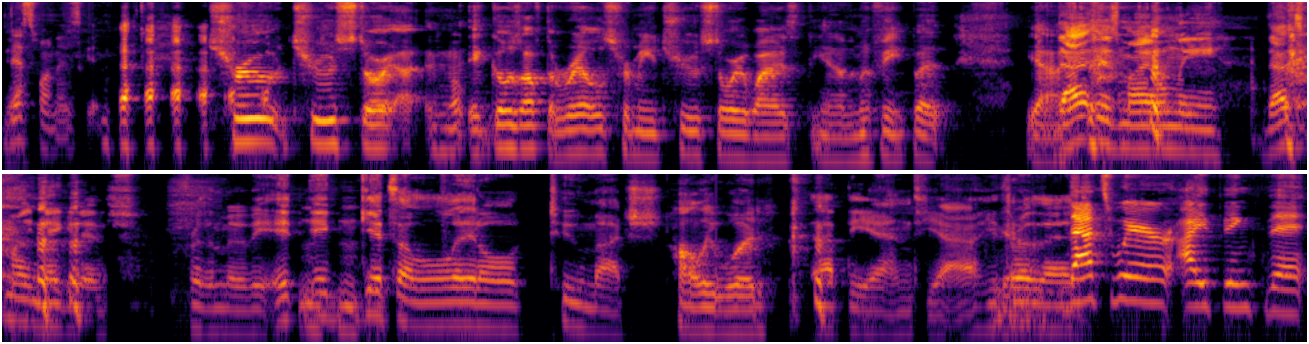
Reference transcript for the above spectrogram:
Yeah. this one is good True, true story. uh, It goes off the rails for me, true story wise, at the end of the movie. But yeah, that is my only. That's my negative for the movie. It Mhm. it gets a little too much Hollywood. at the end. Yeah, you Yeah. throw that. that's where i think that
